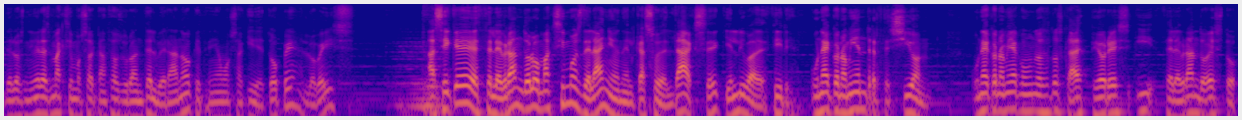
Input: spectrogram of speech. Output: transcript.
de los niveles máximos alcanzados durante el verano que teníamos aquí de tope, ¿lo veis? Así que celebrando los máximos del año en el caso del DAX, ¿eh? ¿quién lo iba a decir? Una economía en recesión, una economía con unos datos cada vez peores y celebrando esto.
